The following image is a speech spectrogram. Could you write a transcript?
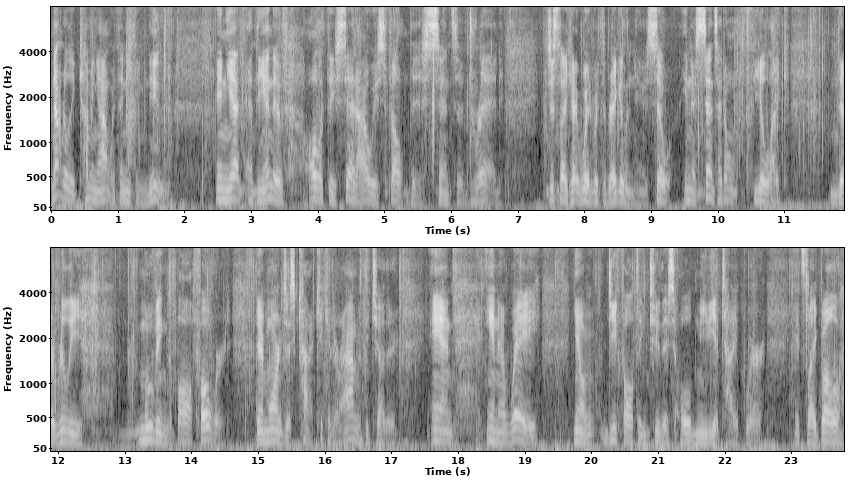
not really coming out with anything new. And yet, at the end of all that they said, I always felt this sense of dread, just like I would with the regular news. So, in a sense, I don't feel like they're really moving the ball forward. They're more just kind of kicking around with each other. And in a way, you know, defaulting to this old media type where it's like, well,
